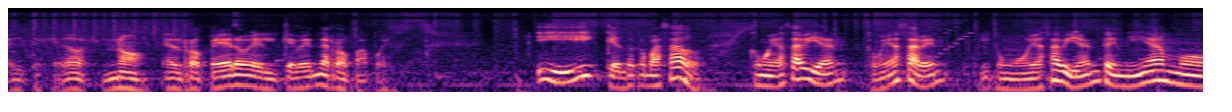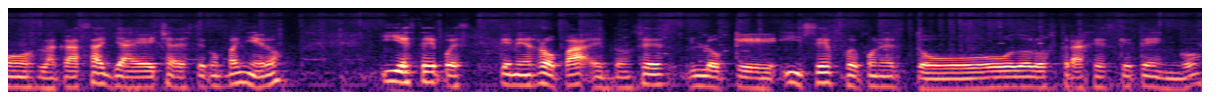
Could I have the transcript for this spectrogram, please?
el tejedor, no, el ropero, el que vende ropa, pues. ¿Y qué es lo que ha pasado? Como ya sabían, como ya saben, y como ya sabían, teníamos la casa ya hecha de este compañero. Y este pues tiene ropa, entonces lo que hice fue poner todos los trajes que tengo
